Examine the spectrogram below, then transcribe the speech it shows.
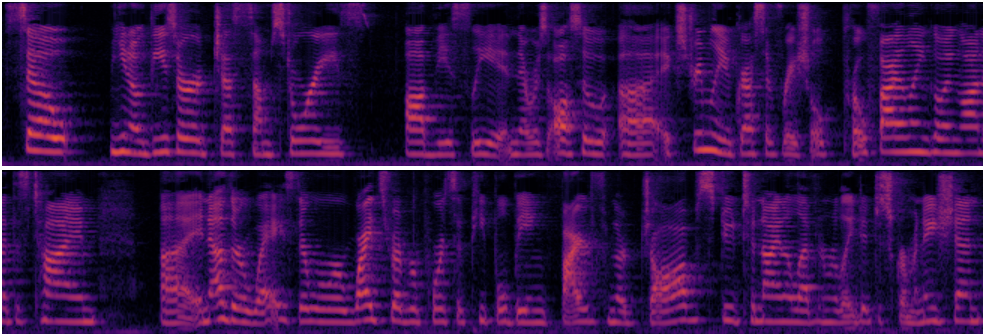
So, you know, these are just some stories obviously, and there was also uh, extremely aggressive racial profiling going on at this time. Uh, in other ways, there were widespread reports of people being fired from their jobs due to 9 11 related discrimination,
